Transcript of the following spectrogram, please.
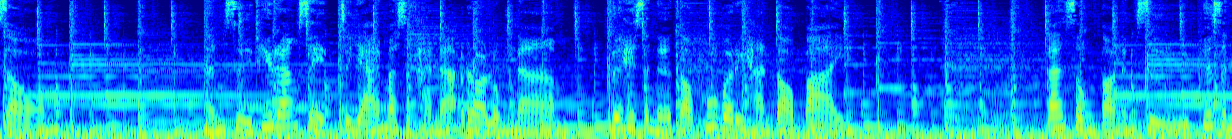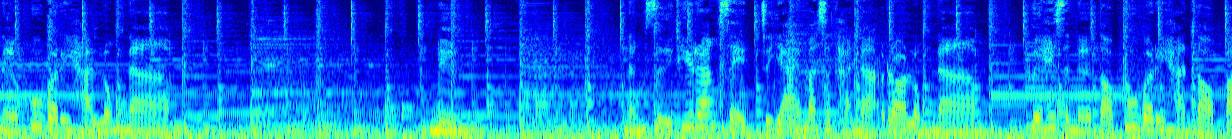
32. หนังสือที่ร่างเสร็จจะย้ายมาสถานะรอลงนาม เพื่อให้เสนอต่อผู้บริหารต่อไป การส่งต่อหนังสือเพื่อเสนอผู้บริหารลงนาม 1. หนังสือที่ร่างเสร็จจะย้ายมาสถานะรอลงนาม เพื่อให้เสนอต่อผู้บริหารต่อไป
